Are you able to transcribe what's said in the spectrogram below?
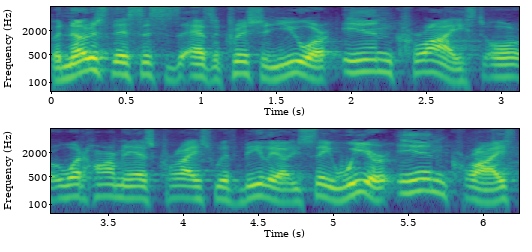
But notice this this is as a Christian, you are in Christ, or what harmony has Christ with Belial? You see, we are in Christ,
